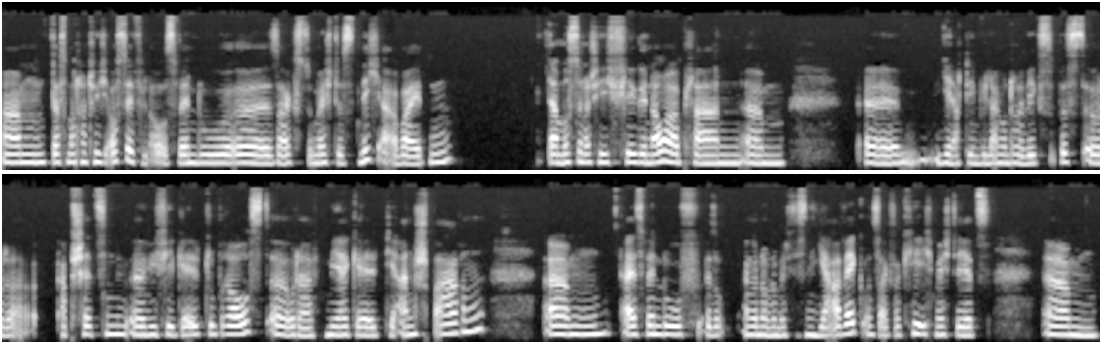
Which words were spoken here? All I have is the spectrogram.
Ähm, das macht natürlich auch sehr viel aus. Wenn du äh, sagst, du möchtest nicht arbeiten, da musst du natürlich viel genauer planen, ähm, äh, je nachdem, wie lange unterwegs bist oder abschätzen, äh, wie viel Geld du brauchst äh, oder mehr Geld dir ansparen, ähm, als wenn du, also angenommen, du möchtest ein Jahr weg und sagst, okay, ich möchte jetzt ähm,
